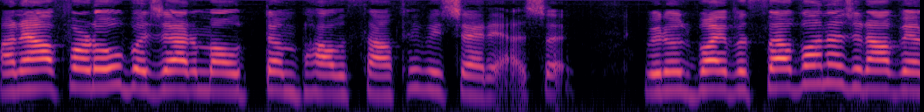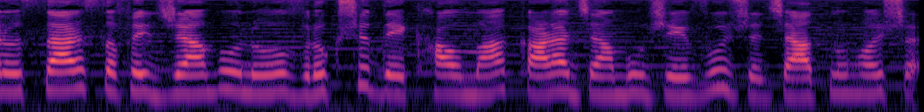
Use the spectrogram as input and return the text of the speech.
અને આ ફળો બજારમાં ઉત્તમ ભાવ સાથે વેચાઈ રહ્યા છે. વિનોદભાઈ વસાવાના જણાવ્યા અનુસાર સફેદ જાંબુનું વૃક્ષ દેખાવમાં કાળા જાંબુ જેવું જ જાતનું હોય છે.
